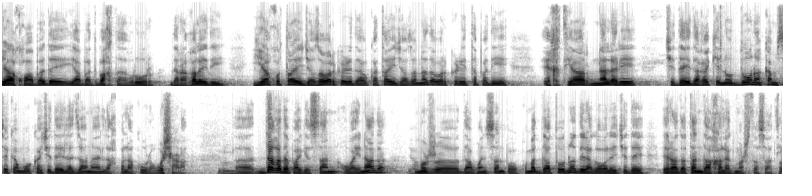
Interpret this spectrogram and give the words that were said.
یا خوابدی یا بدبخته ورور درغلی دی یا خو تا اجازه ورکړې ده او که تا اجازه نه ده ورکړې ته په دې اختیار نه لرې چې دی دغه کې نو دونه کم سه کم وکړه چې دی له ځانه له خپله کوره وشړه دغه د پاکستان وینا ده موږ د افغانستان په حکومت دا تور نه دی لګولی چې د ارادتا دا خلک مخ ته ساتي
